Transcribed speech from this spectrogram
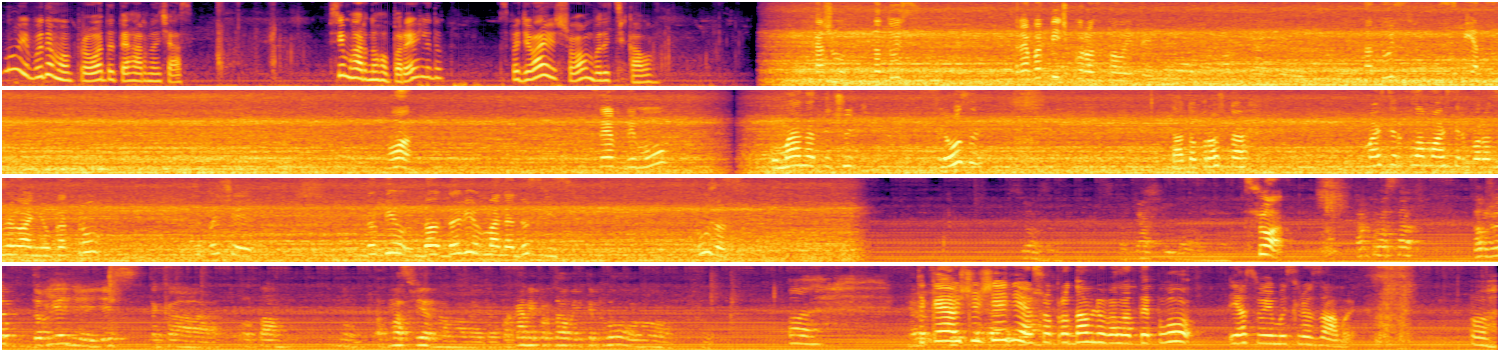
Ну і будемо проводити гарний час. Всім гарного перегляду. Сподіваюсь, що вам буде цікаво. Кажу, татусь, треба пічку розпалити. Татусь спец. О! Це в диму. У мене течуть сльози. Тато просто мастер-фломастер по розжиганню костру. Кипячий. Довів, до, довів мене до сліз. Ужас. Що? Там просто, там же давление есть такая, вот там, атмосферно воно это. Пока не продавить тепло, воно... Ой. Короче, Таке ощущення, що продавлювала тепло я своїми сльозами. Ох.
